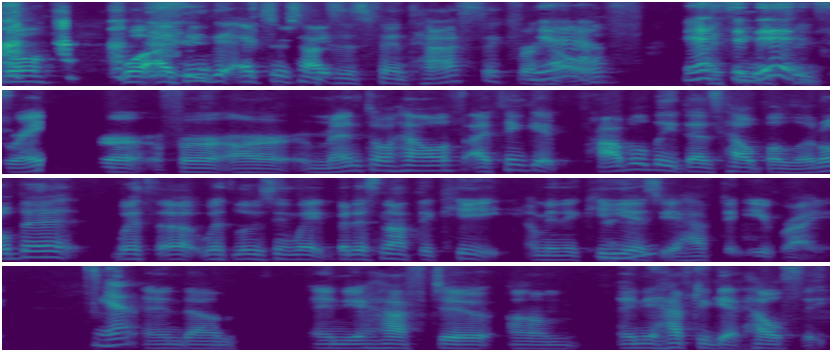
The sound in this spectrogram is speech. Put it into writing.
Well, well, I think the exercise is fantastic for yeah. health. Yes, it is. great for for our mental health. I think it probably does help a little bit with uh, with losing weight, but it's not the key. I mean, the key mm-hmm. is you have to eat right. Yeah. And um and you have to um and you have to get healthy.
